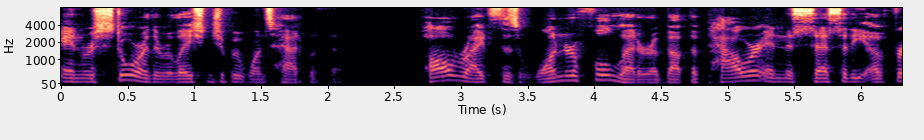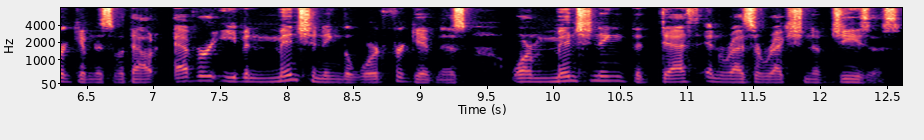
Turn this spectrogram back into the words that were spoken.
and restore the relationship we once had with them. Paul writes this wonderful letter about the power and necessity of forgiveness without ever even mentioning the word forgiveness or mentioning the death and resurrection of Jesus.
